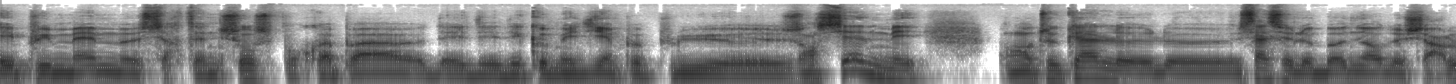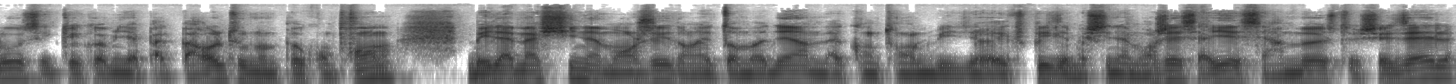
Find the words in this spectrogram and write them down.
Et puis même certaines choses, pourquoi pas des, des, des comédies un peu plus euh, anciennes. Mais en tout cas, le, le ça c'est le bonheur de Charlot, c'est que comme il n'y a pas de parole, tout le monde peut comprendre. Mais la machine à manger dans les temps modernes, là, quand on lui explique la machine à manger, ça y est, c'est un must chez elle.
